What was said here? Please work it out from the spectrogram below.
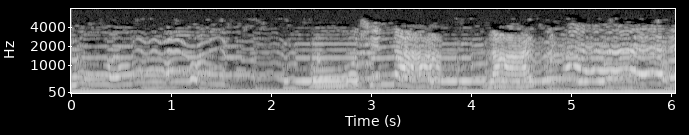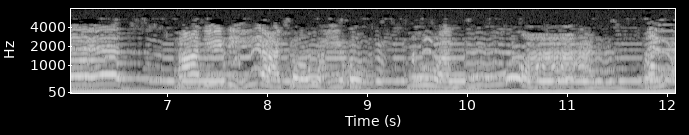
么父亲呐难他的地呀，却为何不闻不问？问他！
